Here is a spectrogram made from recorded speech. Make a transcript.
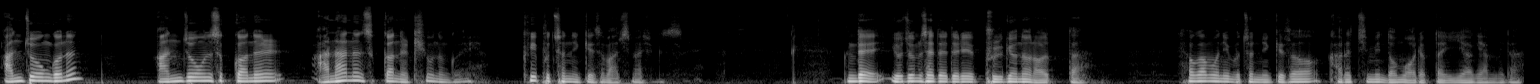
안 좋은 거는 안 좋은 습관을 안 하는 습관을 키우는 거예요. 그게 부처님께서 말씀하셨어요. 근데 요즘 세대들이 불교는 어렵다. 서가모니 부처님께서 가르침이 너무 어렵다 이야기합니다.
